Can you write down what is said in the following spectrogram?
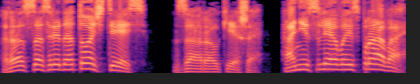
«Рассосредоточьтесь!» – заорал Кеша. «Они слева и справа!»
